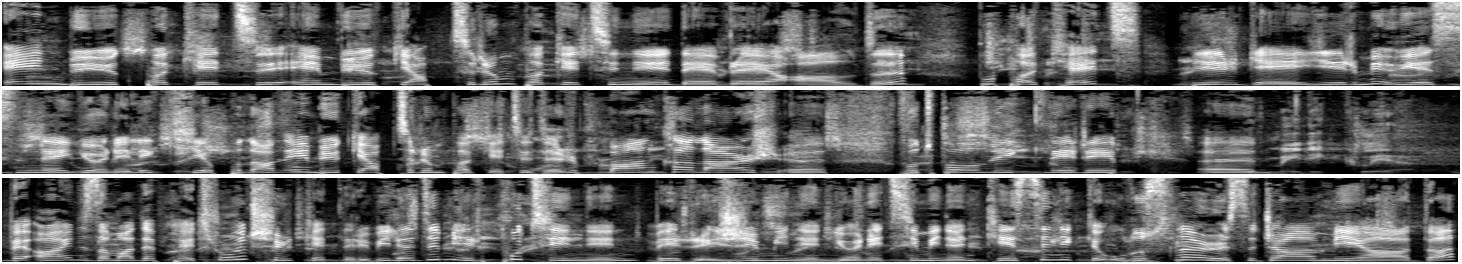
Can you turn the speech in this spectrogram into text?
en büyük paketi, en büyük yaptırım paketini devreye aldı. Bu paket bir G20 üyesine yönelik yapılan en büyük yaptırım paketidir. Bankalar, e, futbol ligleri e, ve aynı zamanda petrol şirketleri Vladimir Putin'in ve rejiminin yönetiminin kesinlikle uluslararası camiada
